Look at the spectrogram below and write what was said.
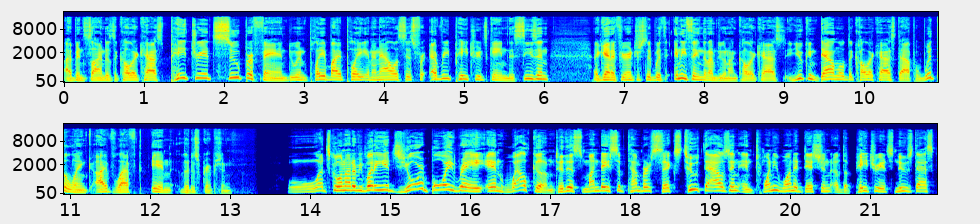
I've been signed as a Colorcast Patriots super fan doing play by play and analysis for every Patriots game this season. Again, if you're interested with anything that I'm doing on Colorcast, you can download the Colorcast app with the link I've left in the description. What's going on, everybody? It's your boy Ray, and welcome to this Monday, September 6, 2021 edition of the Patriots News Desk,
